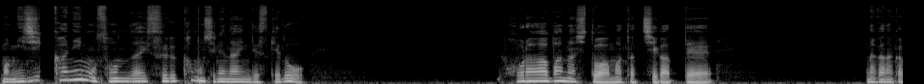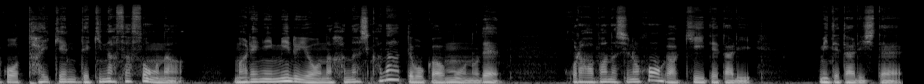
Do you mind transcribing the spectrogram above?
まあ、身近にも存在するかもしれないんですけどホラー話とはまた違ってなかなかこう体験できなさそうな稀に見るような話かなって僕は思うのでホラー話の方が聞いてたり見てたりして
